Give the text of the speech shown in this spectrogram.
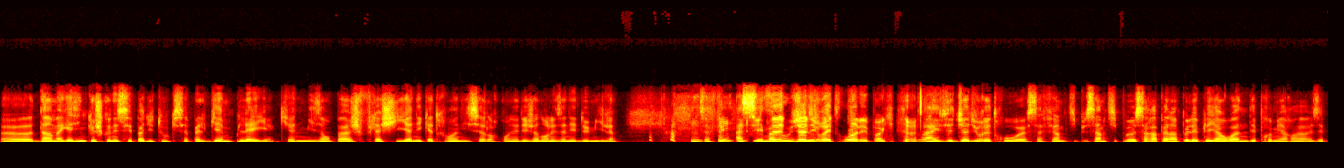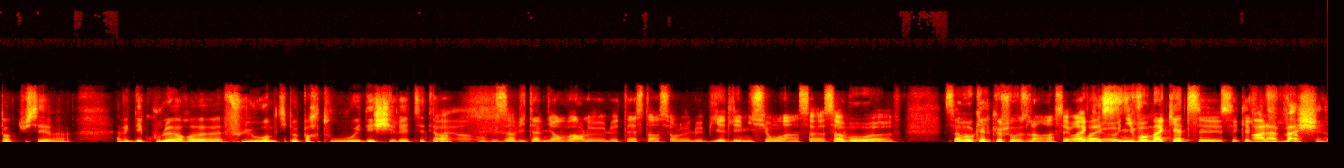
d'un magazine que je connaissais pas du tout qui s'appelle Gameplay, qui a une mise en page flashy années 90 alors qu'on est déjà dans les années 2000. Ça fait assez mal aux yeux. déjà du rétro à l'époque. ah, il faisait déjà du rétro. Ça fait un petit peu, c'est un petit peu, ça rappelle un peu les Player One des premières époques, tu sais avec des couleurs euh, fluo un petit peu partout et déchirées, etc. on vous invite à venir voir le, test hein, sur le, billet de l'émission. Hein. ça, vaut, euh, ça vaut quelque chose là. Hein. C'est vrai qu'au niveau maquette, c'est quelque ah, chose. Ah la vache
